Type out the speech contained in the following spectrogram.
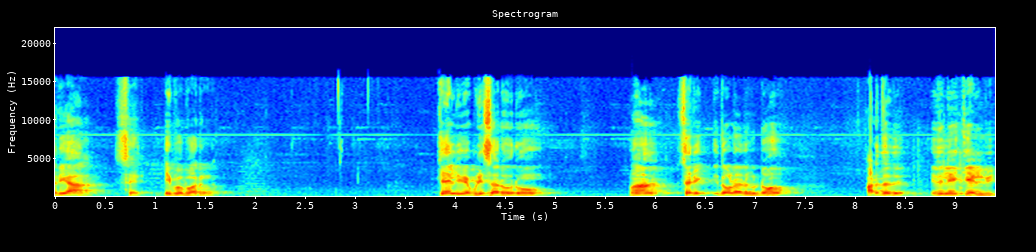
சரியா? சரி இப்போ பாருங்கள் கேள்வி எப்படி சார் வரும்? ஆ சரி இதோட இருக்கட்டும். அடுத்தது இதிலே கேள்வி.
